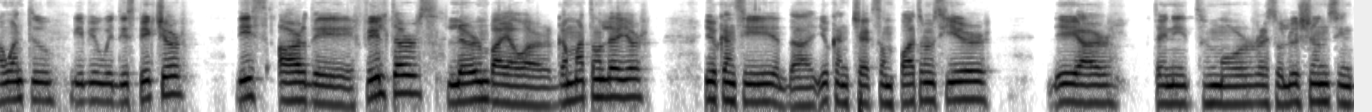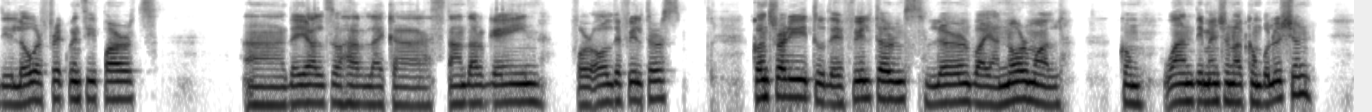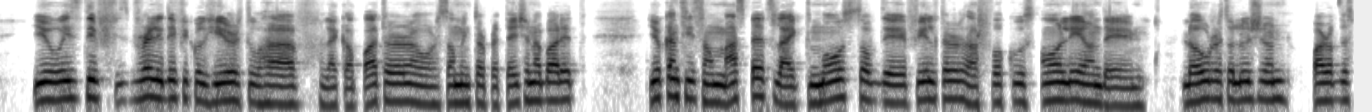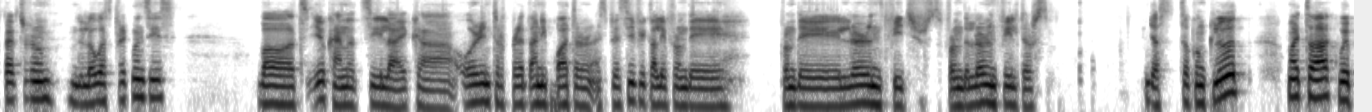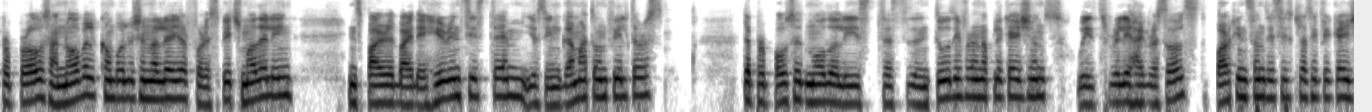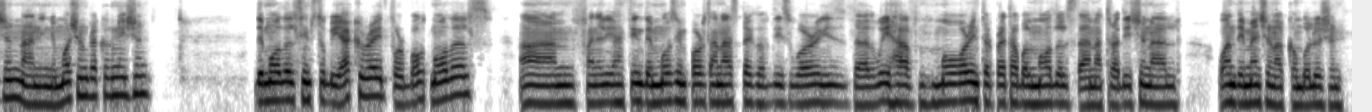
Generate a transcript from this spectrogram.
I want to give you with this picture. These are the filters learned by our gamma-tone layer. You can see that you can check some patterns here. They are, they need more resolutions in the lower frequency parts. Uh, they also have like a standard gain for all the filters. Contrary to the filters learned by a normal one-dimensional convolution, you it's, it's, really difficult here to have like a pattern or some interpretation about it. You can see some aspects like most of the filters are focused only on the low resolution part of the spectrum, the lowest frequencies, but you cannot see like uh, or interpret any pattern specifically from the from the learned features, from the learned filters. Just to conclude my talk, we propose a novel convolutional layer for speech modeling inspired by the hearing system using gamma-tone filters. The proposed model is tested in two different applications with really high results, Parkinson's disease classification and in emotion recognition. The model seems to be accurate for both models, and finally, I think the most important aspect of this work is that we have more interpretable models than a traditional one-dimensional convolution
